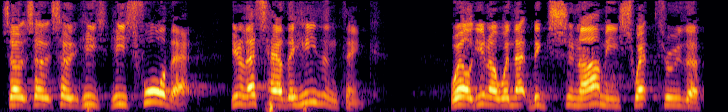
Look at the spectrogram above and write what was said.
So, so, so he's, he's for that. You know, that's how the heathen think. Well, you know, when that big tsunami swept through the,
